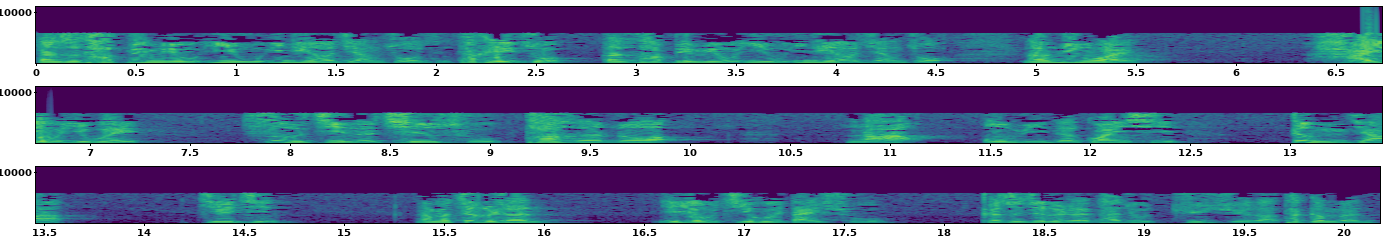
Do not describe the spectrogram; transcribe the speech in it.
但是他并没有义务一定要这样做他可以做，但是他并没有义务一定要这样做。那另外还有一位致敬的亲属，他和罗拿。欧米的关系更加接近，那么这个人也有机会代赎，可是这个人他就拒绝了，他根本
